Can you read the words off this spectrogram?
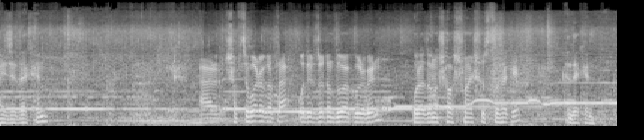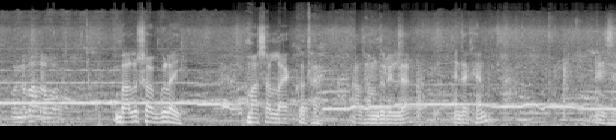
এই যে দেখেন। আর সবচেয়ে বড় কথা ওদের জন্য দোয়া করবেন ওরা যেন সবসময় সুস্থ থাকে। দেখেন। ভালো সবগুলাই। মাশাল্লাহ এক কথা। আলহামদুলিল্লাহ। দেখেন। এই যে।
